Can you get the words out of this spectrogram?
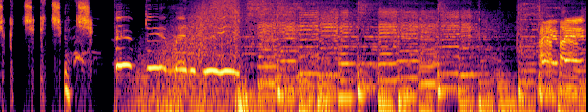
15 minutes. man.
